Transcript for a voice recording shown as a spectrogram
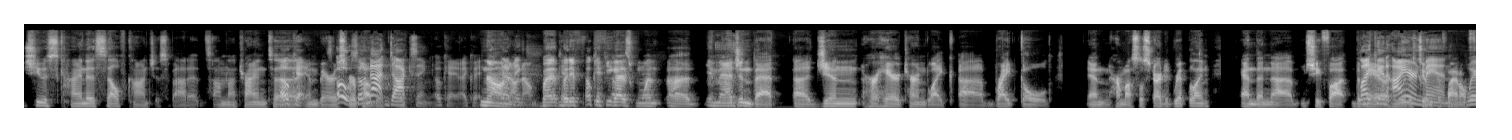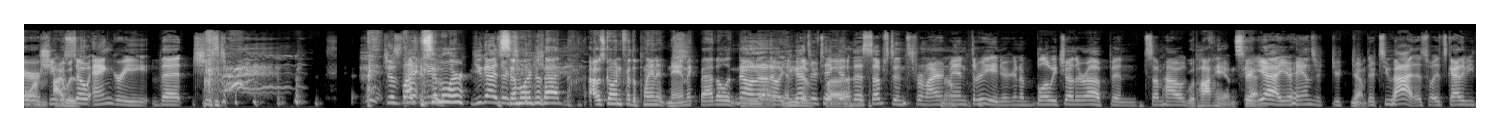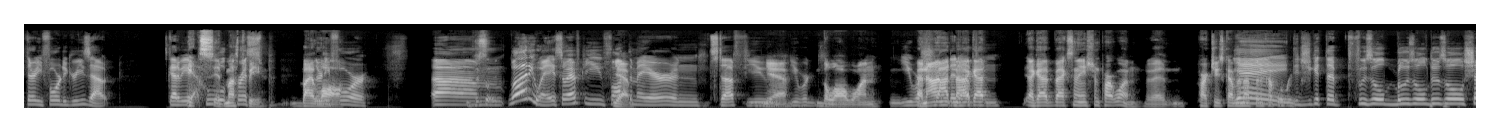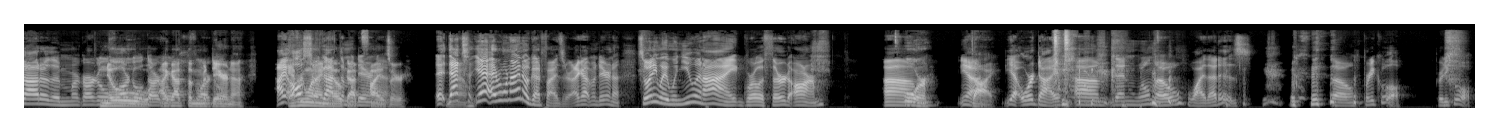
She was kind of self-conscious about it so i'm not trying to Okay. embarrass Oh, her so not doxing. Okay, I okay. no That no makes- no but okay, but if okay, if you guys want uh imagine that uh Jin her hair turned like uh bright gold and her muscles started rippling and then uh she fought the like mayor in Iron Man, where form. she I was, so angry that she. St- just like you. similar. You guys are similar to that. I was going for the planet Namek battle. At No, the, no, uh, no. You end guys of, are taking uh, the substance from Iron no. Man three, and you're gonna blow each other up, and somehow, with hot hands. yeah. Yeah. your hands are you're, Yeah. they're too hot. That's why it's got to be 34 degrees out. It's got to be a Yes, cool, it must crisp be by law. 34. Um. Well, anyway, so after you fought Yeah. the mayor and stuff, you Yeah, you were The law won. you were And now- shotted now I up. got and, I got vaccination part one. Uh, part two's coming up in a couple of weeks. Did you get the foozle boozle doozle shot or the Margargle? no, Largle, Dargle, I got the Flargle? Moderna. I Everyone also I got know the got Moderna. Pfizer. Uh, That's Yeah. yeah. Everyone I know got Pfizer. I got Moderna. So anyway, when you and I grow a third arm, um, Or yeah, die. yeah, or die, um, then we'll know why that is. So pretty cool, pretty cool.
